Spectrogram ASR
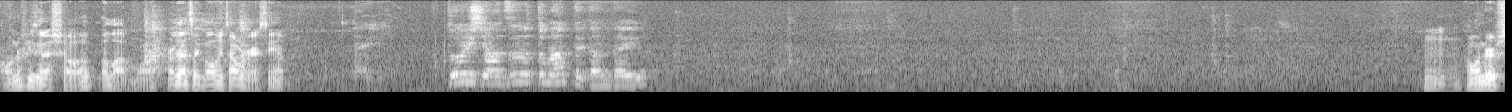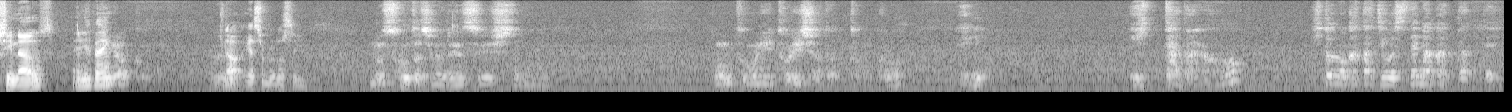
I wonder if he's gonna show up a lot more, or that's like the only time we're gonna see him. Hmm. I wonder if she knows anything. No, I guess we're gonna see. 本当にトリシャだったのかえ言っただろ人の形をしてなかったって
